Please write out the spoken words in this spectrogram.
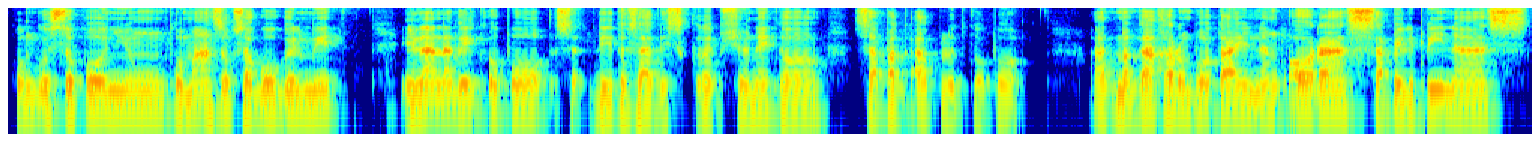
Kung gusto po nyong pumasok sa Google Meet, ilalagay ko po dito sa description nito sa pag-upload ko po. At magkakaroon po tayo ng oras sa Pilipinas,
